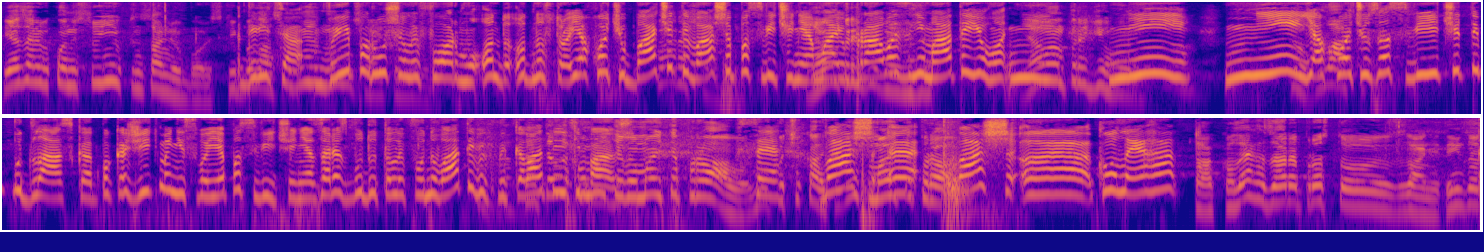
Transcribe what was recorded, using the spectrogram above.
Я зараз виконую свої функціональні обов'язки. Будь Дивіться, ласка, не- не ви мішайте порушили мені. форму он- однострой. Я хочу бачити Хорошо. ваше посвідчення. Я Я вам маю право знімати його. Ні. Я вам пред'явив. Ні, ні, Ну, я хочу засвідчити. Будь ласка, покажіть мені своє посвідчення. Я зараз буду телефонувати, викликати екіпаж. ви маєте право. Все, Ну, почекайте, ваш, ви ж маєте е, право. ваш е, колега Так, колега зараз просто зайнятий. Він зараз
